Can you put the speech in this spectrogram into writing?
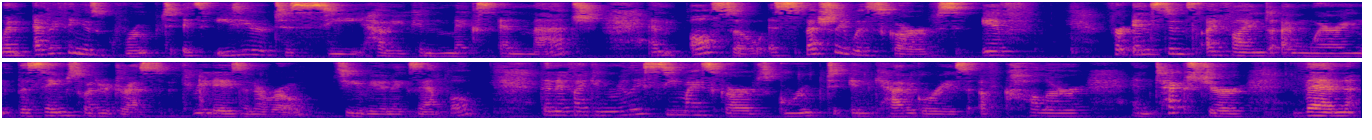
When everything is grouped, it's easier to see how you can mix and match. And also, especially with scarves, if for instance, I find I'm wearing the same sweater dress three days in a row, to give you an example, then if I can really see my scarves grouped in categories of color and texture, then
